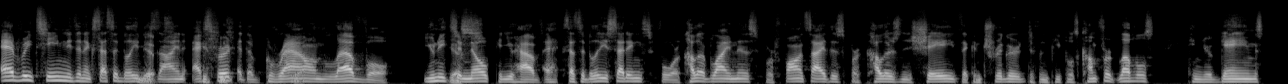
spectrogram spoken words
Every team needs an accessibility Yep. design expert at the ground level. You need Yes. to know can you have accessibility settings for color blindness, for font sizes, for colors and shades that can trigger different people's comfort levels? Can your games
